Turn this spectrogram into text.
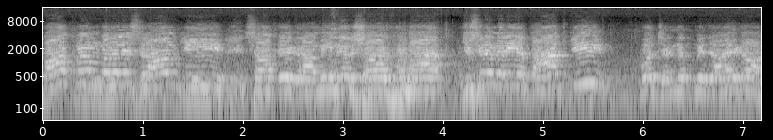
پاک پیغمبر علیہ السلام کی ساتھ گرامی نے ارشاد فرمایا، جس نے میری اطاعت کی، وہ جنت میں جائے گا۔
